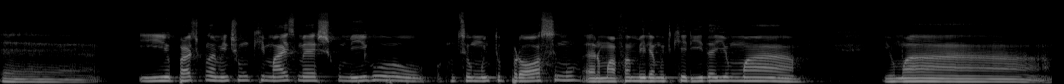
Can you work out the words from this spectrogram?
É, e particularmente um que mais mexe comigo aconteceu muito próximo. Era uma família muito querida e uma e uma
